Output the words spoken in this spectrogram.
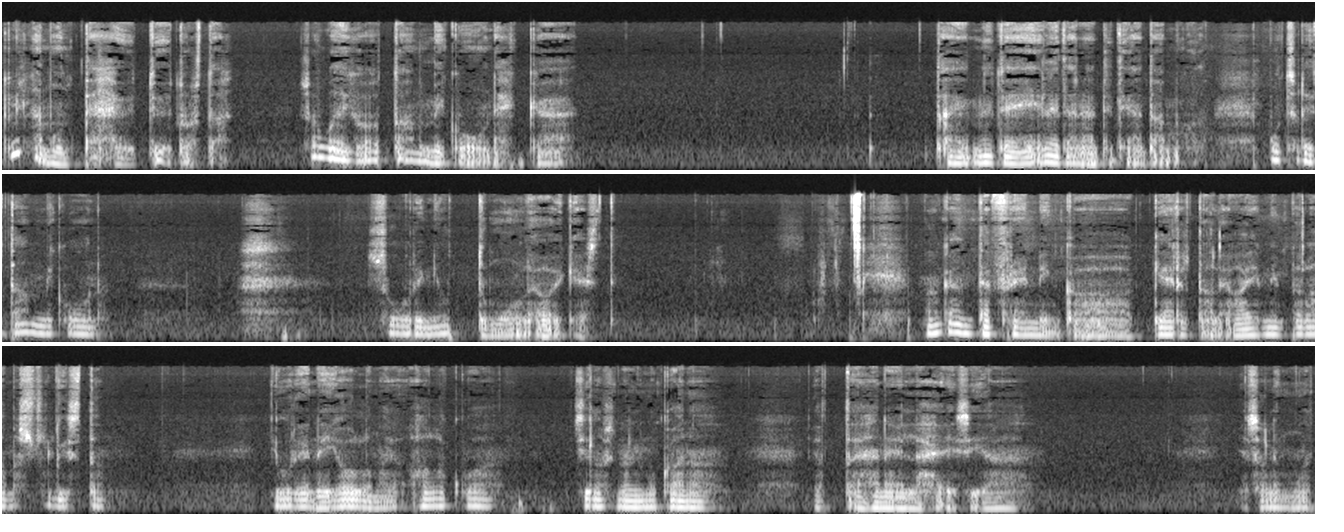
kyllä mun täytyy tuosta, se on kuitenkin tammikuun ehkä, tai nyt ei eletä näitä tiedän tammikuuta, mutta se oli tammikuun suurin juttu mulle oikeasti. Mä oon käynyt tämän friendin kanssa kertaalle aiemmin pelaamassa sulista. Juuri ennen joulumaja alkua. Silloin siinä oli mukana jotta hänen läheisiään ja se oli mulle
